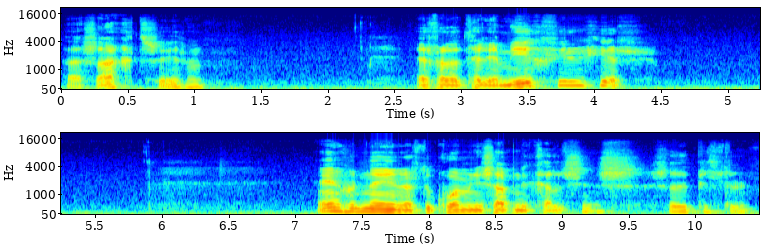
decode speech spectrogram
Það er sagt, segir hann. Er farið að telja mig fyrir hér? Einhvern veginn ertu komin í safni kalsins, saði pilturinn.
